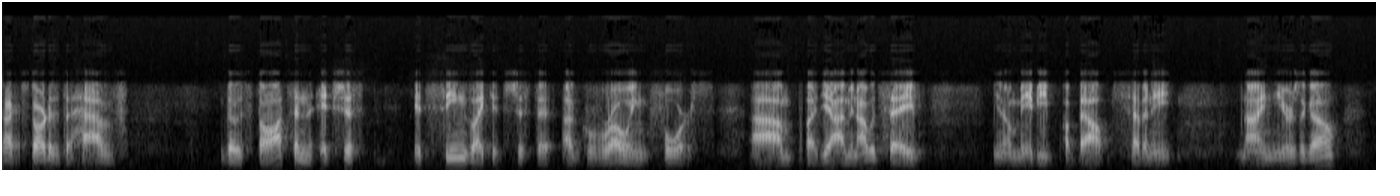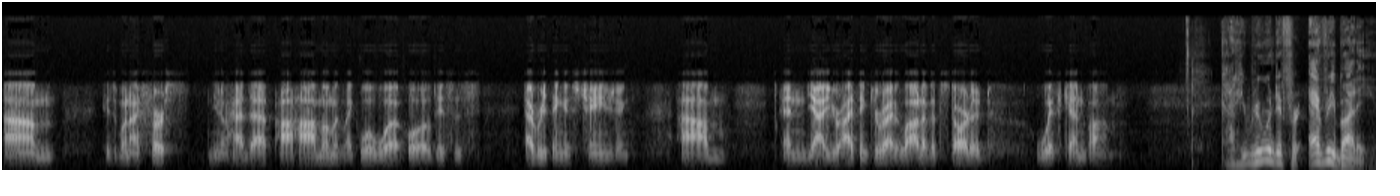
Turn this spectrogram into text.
I started to have those thoughts, and it's just it seems like it's just a, a growing force. Um, but yeah, I mean, I would say, you know, maybe about seven, eight, nine years ago um, is when I first, you know, had that aha moment, like, whoa, whoa, whoa this is everything is changing. Um, and yeah, you're. I think you're right. A lot of it started with KenPom. God, he ruined it for everybody.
